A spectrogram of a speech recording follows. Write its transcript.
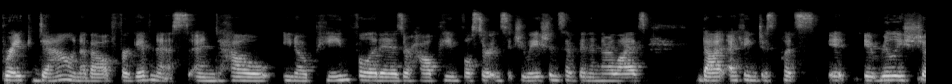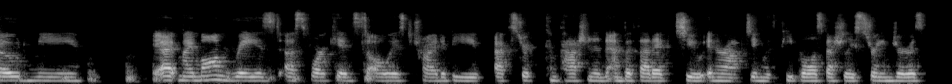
break down about forgiveness and how you know painful it is or how painful certain situations have been in their lives. That i think just puts it it really showed me my mom raised us four kids to always try to be extra compassionate and empathetic to interacting with people especially strangers.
